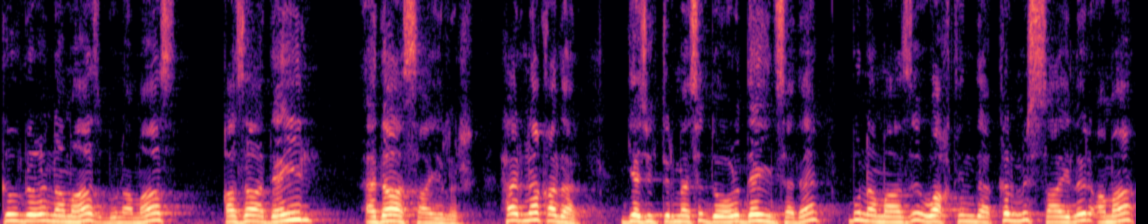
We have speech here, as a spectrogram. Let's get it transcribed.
Kıldığı namaz, bu namaz kaza değil, eda sayılır. Her ne kadar geciktirmesi doğru değilse de bu namazı vaktinde kılmış sayılır ama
